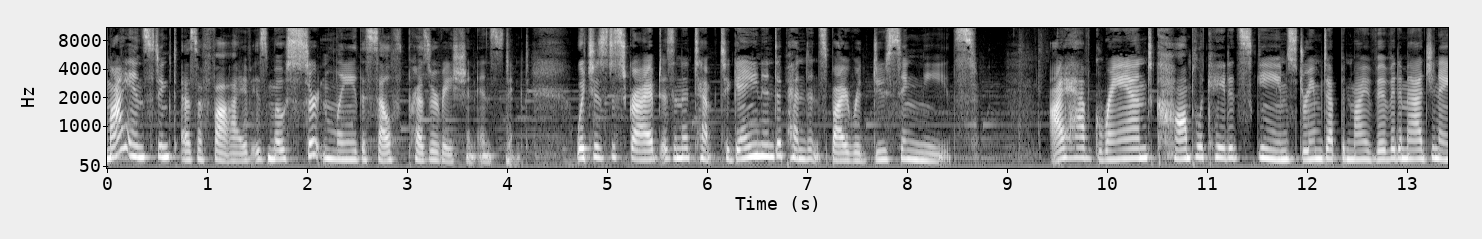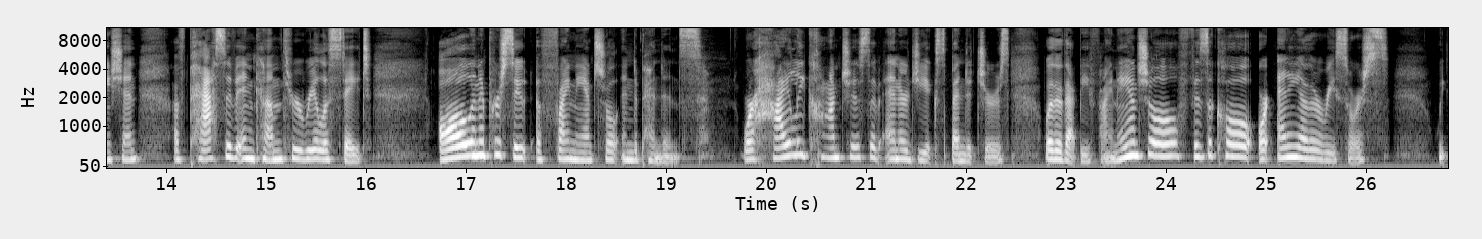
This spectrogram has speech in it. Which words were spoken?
My instinct as a five is most certainly the self preservation instinct, which is described as an attempt to gain independence by reducing needs. I have grand, complicated schemes dreamed up in my vivid imagination of passive income through real estate, all in a pursuit of financial independence. We're highly conscious of energy expenditures, whether that be financial, physical, or any other resource. We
